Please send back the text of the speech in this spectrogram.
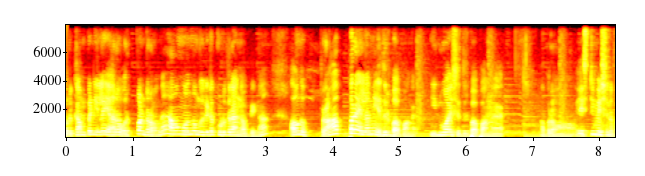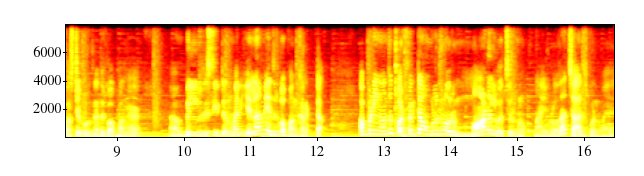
ஒரு கம்பெனியில் யாரோ ஒர்க் பண்ணுறவங்க அவங்க வந்து உங்ககிட்ட கொடுக்குறாங்க அப்படின்னா அவங்க ப்ராப்பராக எல்லாமே எதிர்பார்ப்பாங்க. இன்வாய்ஸ் எதிர்பார்ப்பாங்க. அப்புறம் எஸ்டிமேஷனை ஃபஸ்ட்டே கொடுக்க எதிர்பார்ப்பாங்க. பில் ரிசீட் அந்த மாதிரி எல்லாமே எதிர்பார்ப்பாங்க கரெக்டாக அப்போ நீங்கள் வந்து பர்ஃபெக்டாக உங்களுக்குன்னு ஒரு மாடல் வச்சுருக்கணும். நான் இவ்வளோ தான் சார்ஜ் பண்ணுவேன்.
